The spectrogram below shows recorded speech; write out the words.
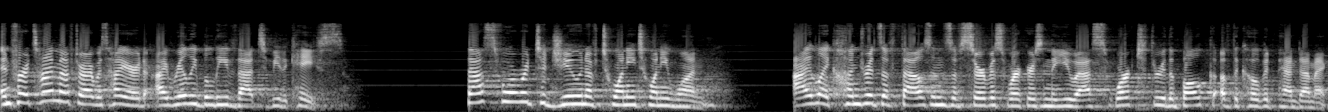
And for a time after I was hired, I really believed that to be the case. Fast forward to June of 2021. I, like hundreds of thousands of service workers in the US, worked through the bulk of the COVID pandemic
